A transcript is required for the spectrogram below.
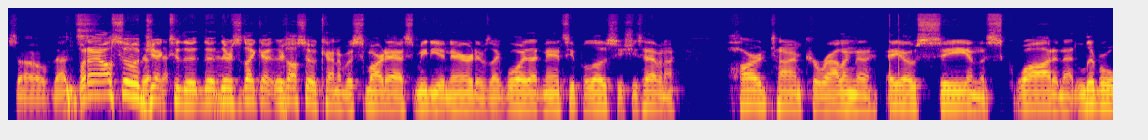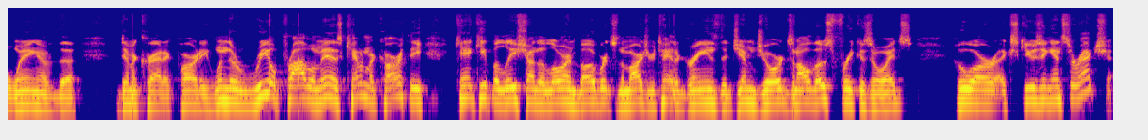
so that's. But I also That- object to the, the yeah. there's like a there's also kind of a smart ass media narrative. It's like, boy, that Nancy Pelosi, she's having a hard time corralling the AOC and the squad and that liberal wing of the Democratic Party. When the real problem is Kevin McCarthy can't keep a leash on the Lauren Boeberts and the Marjorie Taylor Greenes, the Jim Jordans, and all those freakazoids who are excusing insurrection.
